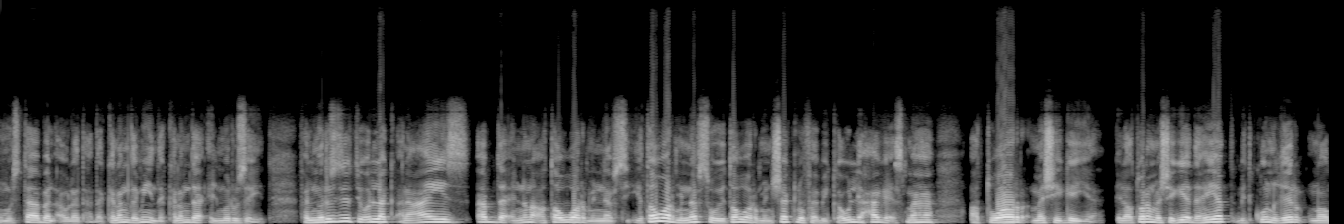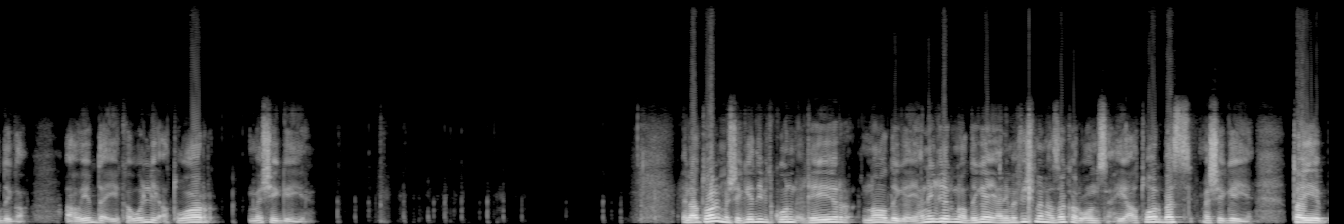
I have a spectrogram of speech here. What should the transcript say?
ومستقبل أولادها. ده الكلام ده مين؟ ده الكلام ده الميروزيت. فالميروزيت يقول لك أنا عايز أبدأ إن أنا أطور من نفسي. يطور من نفسه ويطور من شكله فبيكون لي حاجة اسمها أطوار مشيجية. الأطوار المشيجية دهيت بتكون غير ناضجة أو يبدأ يكون لي أطوار مشيجية. الأطوار المشيجية دي بتكون غير ناضجة. يعني إيه غير ناضجة؟ يعني مفيش منها ذكر وأنثى هي أطوار بس مشيجية طيب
